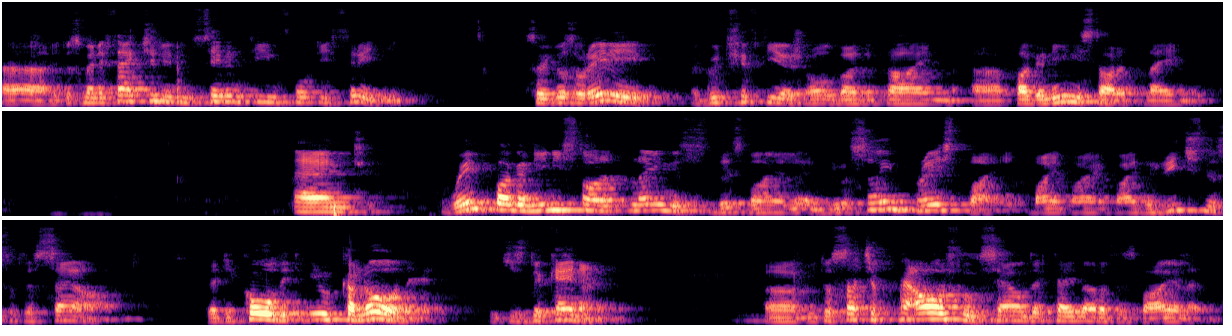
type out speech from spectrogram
Uh, it was manufactured in 1743, so it was already a good 50 years old by the time uh, Paganini started playing it. And when Paganini started playing this, this violin, he was so impressed by it, by, by, by the richness of the sound, that he called it Il Cannone, which is the cannon. Um, it was such a powerful sound that came out of this violin.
